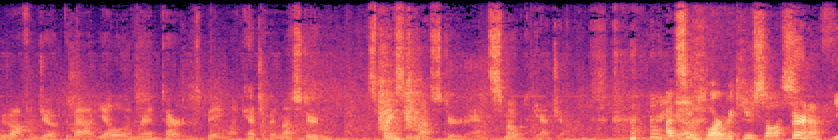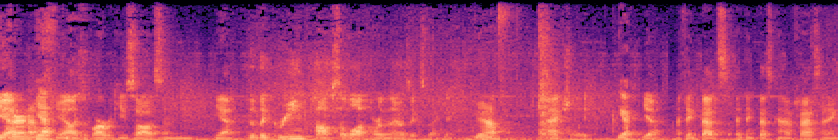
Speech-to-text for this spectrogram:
We've often joked about yellow and red tartans being like ketchup and mustard, spicy mustard, and smoked ketchup. I'd say barbecue sauce. Fair enough. Yeah. Fair enough. Yeah. Yeah, like the barbecue sauce and yeah. The, the green pops a lot more than I was expecting. Yeah. Actually. Yeah. Yeah. I think that's I think that's kind of fascinating.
